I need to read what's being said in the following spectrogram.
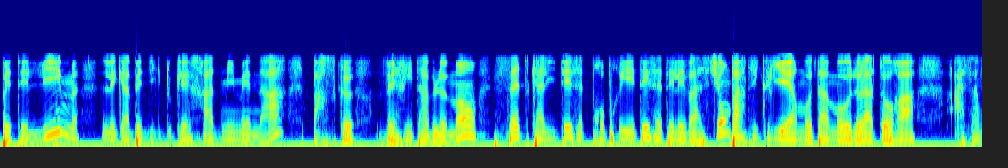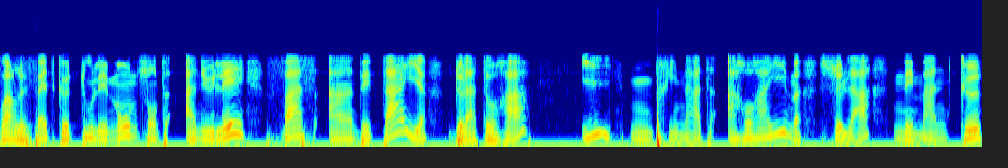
betelim legabedikdukechad mimena parce que véritablement cette qualité, cette propriété, cette élévation particulière mot à mot de la Torah, à savoir le fait que tous les mondes sont annulés face à un détail de la Torah, i mprinat aroraim. Cela n'émane que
